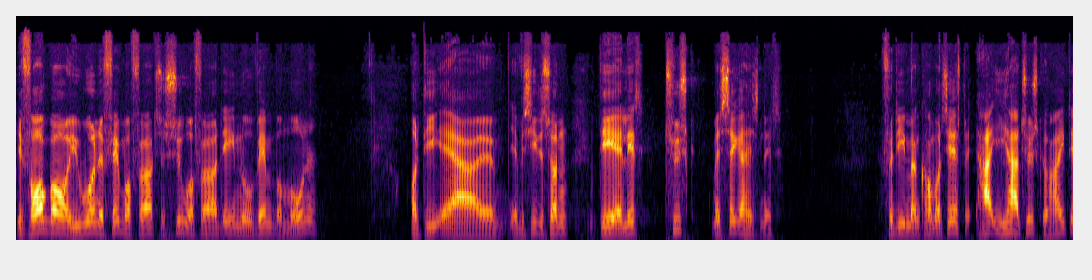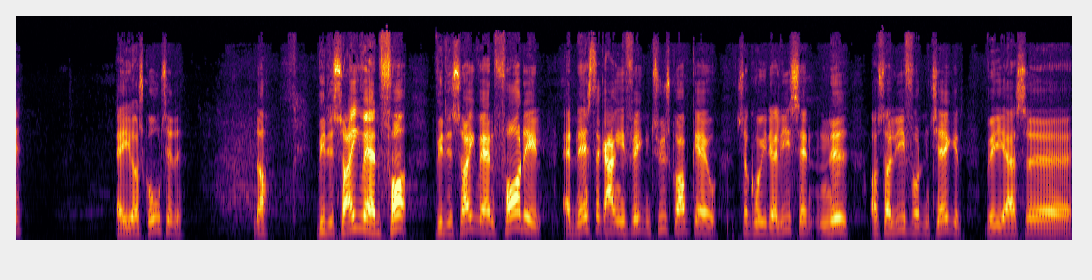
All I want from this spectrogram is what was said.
Det foregår i ugerne 45 til 47, det er i november måned. Og det er, øh, jeg vil sige det sådan, det er lidt tysk med sikkerhedsnet. Fordi man kommer til at... Har, I har tysk, har I ikke det? Er I også gode til det? Nå. Vil det så ikke være en, for, vil det så ikke være en fordel, at næste gang I fik en tysk opgave, så kunne I da lige sende den ned, og så lige få den tjekket ved jeres øh,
